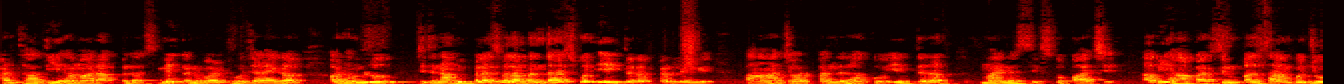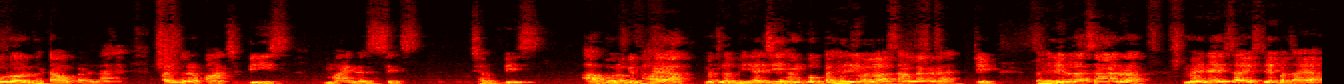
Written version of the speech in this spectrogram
अर्थात ये हमारा प्लस में कन्वर्ट हो जाएगा, और हम लोग जितना भी प्लस वाला बंदा है इसको एक तरफ़ कर लेंगे। पाँच और पंद्रह को एक तरफ़ माइनस सिक्स को पाँच अब यहाँ पर सिंपल सा हमको जोड़ और घटाव करना है। पंद्रह, पाँच, बीस माइनस सिक्स छब्बीस। आप बोलोगे, भाया मतलब भैया जी, हमको पहले वाला आसान लग रहा है। ठीक, पहले वाला आसान लग रहा। मैंने ऐसा इसलिए बताया,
